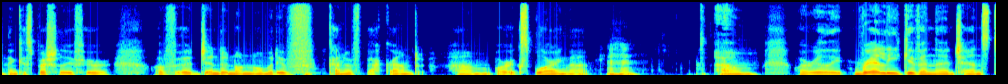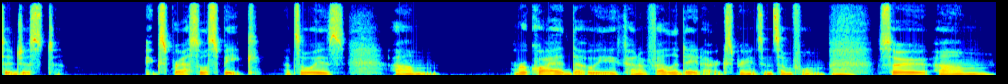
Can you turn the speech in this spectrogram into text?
I think, especially if you're of a gender non normative kind of background um, or exploring that. Um, we're really rarely given the chance to just express or speak. It's always um, required that we kind of validate our experience in some form. So um,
